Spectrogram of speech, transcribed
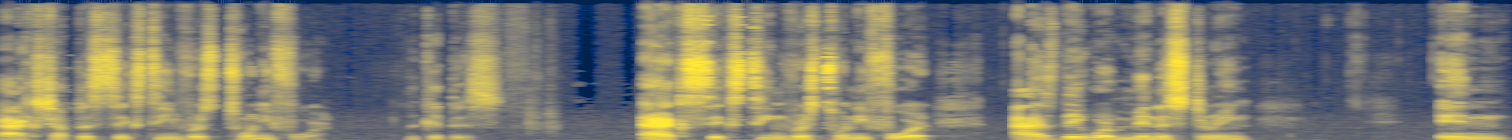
Acts chapter 16, verse 24. Look at this. Acts 16, verse 24. As they were ministering, in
